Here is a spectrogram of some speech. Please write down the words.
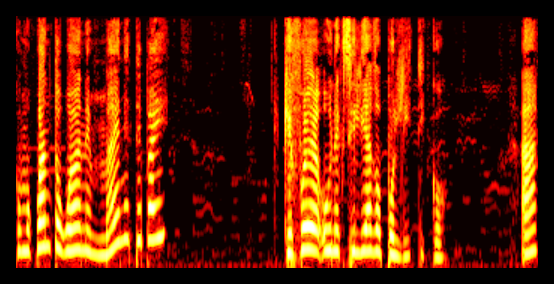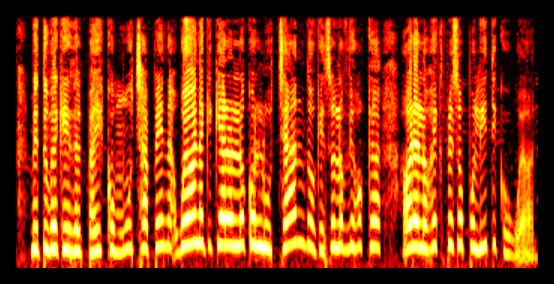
como cuántos weones más en este país, que fue un exiliado político. ¿Ah? Me tuve que ir del país con mucha pena. Weón, aquí quedaron locos luchando, que son los viejos que ahora los expresos políticos, weón.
